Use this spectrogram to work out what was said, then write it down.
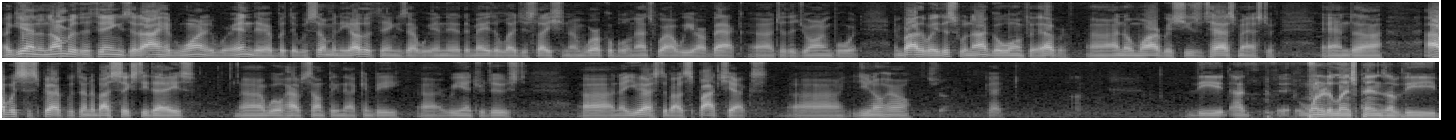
again, a number of the things that I had wanted were in there, but there were so many other things that were in there that made the legislation unworkable, and that's why we are back uh, to the drawing board. And by the way, this will not go on forever. Uh, I know Margaret; she's a taskmaster, and uh, I would suspect within about 60 days, uh, we'll have something that can be uh, reintroduced. Uh, now, you asked about spot checks. Uh, do you know, Harold? Sure. The, uh, one of the linchpins of the,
